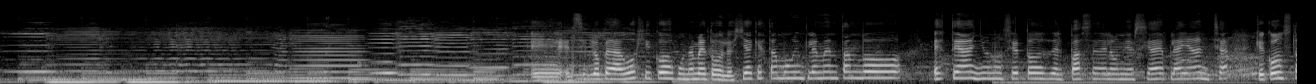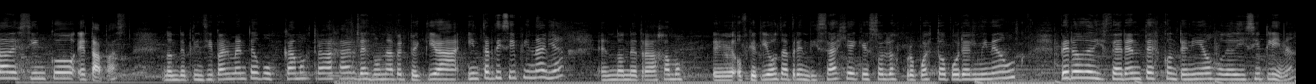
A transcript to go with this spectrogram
Eh, el ciclo pedagógico es una metodología que estamos implementando este año, ¿no es cierto?, desde el pase de la Universidad de Playa Ancha, que consta de cinco etapas, donde principalmente buscamos trabajar desde una perspectiva interdisciplinaria, en donde trabajamos eh, objetivos de aprendizaje que son los propuestos por el Mineduc, pero de diferentes contenidos o de disciplinas,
